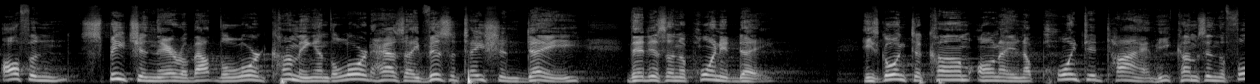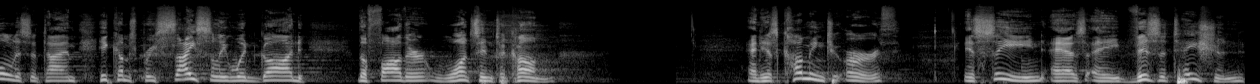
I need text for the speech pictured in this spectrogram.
often speech in there about the Lord coming, and the Lord has a visitation day that is an appointed day. He's going to come on an appointed time. He comes in the fullness of time. He comes precisely when God the Father wants him to come. And his coming to earth is seen as a visitation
